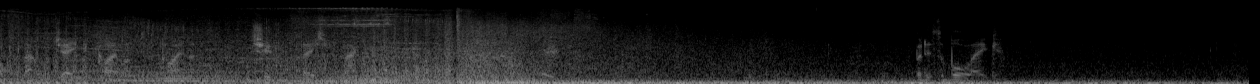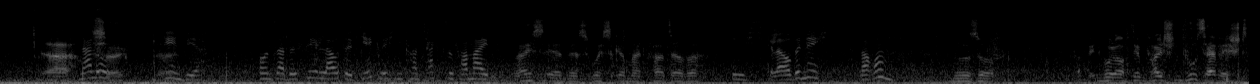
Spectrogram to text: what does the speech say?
off that with Jake and climb up to the pilot and shoot in the face with magnum. But it's a ball lake. Lautet, jeglichen Kontakt zu vermeiden. Weiß er, dass Wesker mein Vater war? Ich glaube nicht. Warum? Nur so. Hab ihn wohl auf dem falschen Fuß erwischt.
